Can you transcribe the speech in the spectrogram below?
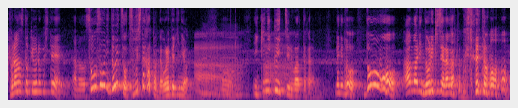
フランスと協力してあの早々にドイツを潰したかったんだよ俺的には。あ行きにくいっていうのもあったからだけどどうもあんまり乗り気じゃなかったんだ2人とも。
